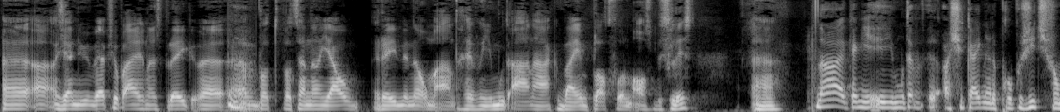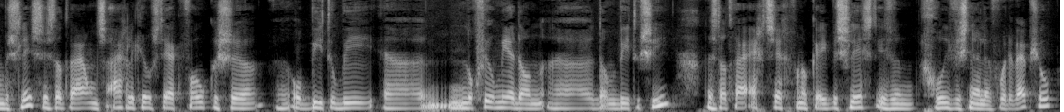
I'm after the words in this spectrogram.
uh, als jij nu een webshop-eigenaar spreekt, ja. wat, wat zijn dan jouw redenen om aan te geven, je moet aanhaken bij een platform als beslist? Nou, kijk, je, je moet, als je kijkt naar de propositie van Beslis, is dat wij ons eigenlijk heel sterk focussen uh, op B2B, uh, nog veel meer dan, uh, dan B2C. Dus dat wij echt zeggen van oké, Beslist is een groeiversneller voor de webshop.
